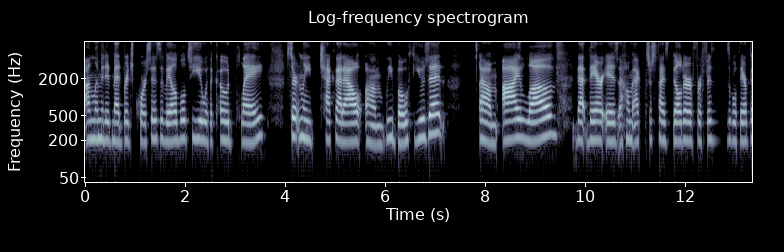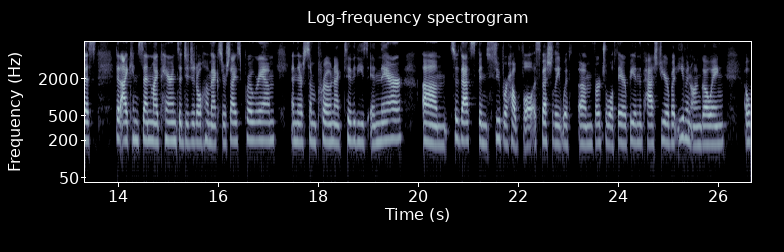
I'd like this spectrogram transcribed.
unlimited MedBridge courses available to you with a code PLAY. Certainly check that out. Um, we both use it. Um, I love that there is a home exercise builder for physical therapists that I can send my parents a digital home exercise program, and there's some prone activities in there. Um, so that's been super helpful, especially with um, virtual therapy in the past year, but even ongoing. Uh,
